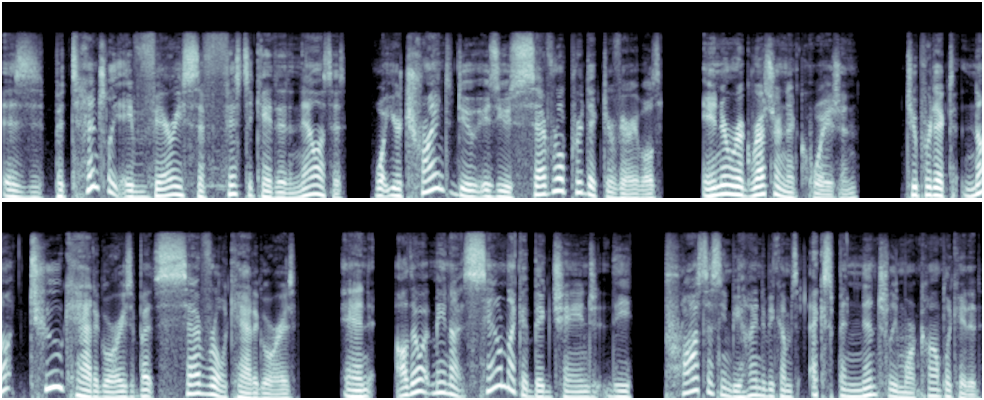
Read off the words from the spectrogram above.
is potentially a very sophisticated analysis. What you're trying to do is use several predictor variables in a regression equation to predict not two categories, but several categories. And although it may not sound like a big change, the processing behind it becomes exponentially more complicated.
